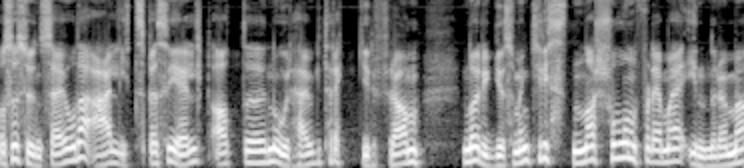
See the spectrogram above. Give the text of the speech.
Og så syns jeg jo det er litt spesielt at eh, Nordhaug trekker fram Norge som en kristen nasjon, for det må jeg innrømme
